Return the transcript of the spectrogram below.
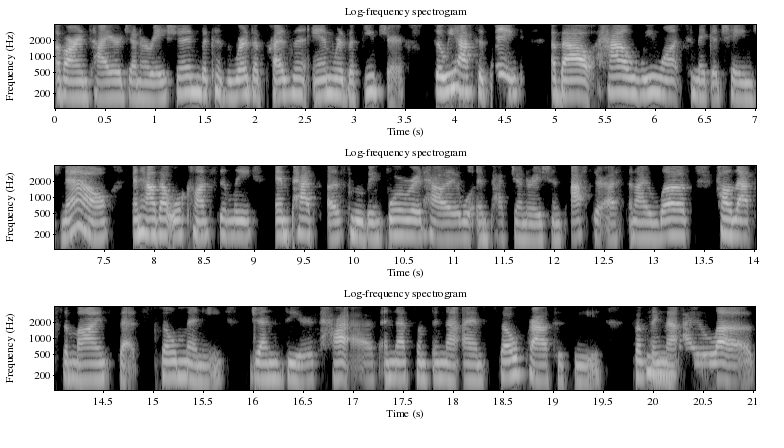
of our entire generation because we're the present and we're the future so we have to think about how we want to make a change now and how that will constantly impact us moving forward, how it will impact generations after us. And I love how that's the mindset so many Gen Zers have. And that's something that I am so proud to see, something mm-hmm. that I love,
